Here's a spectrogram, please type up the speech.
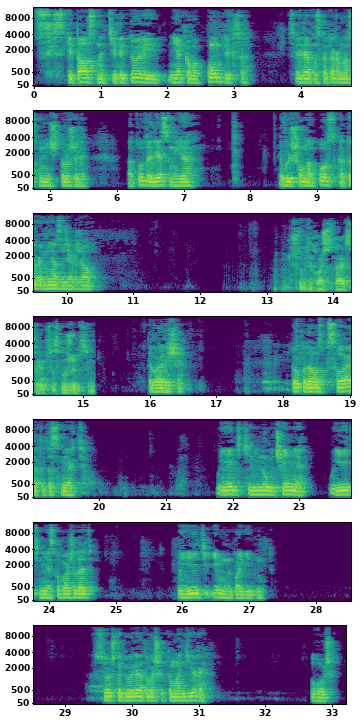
скитался на территории некого комплекса, рядом с которым нас уничтожили. Оттуда лесом я вышел на пост, который меня задержал. Что ты хочешь сказать своим сослуживцам? Товарищи, то, куда вас посылают, это смерть. Вы едете не на учение, вы едете не освобождать, вы едете именно погибнуть. Все, что говорят ваши командиры, ложь.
